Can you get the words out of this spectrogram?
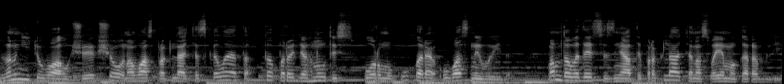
Зверніть увагу, що якщо на вас прокляття скелета, то передягнутись в форму кухаря у вас не вийде. Вам доведеться зняти прокляття на своєму кораблі.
